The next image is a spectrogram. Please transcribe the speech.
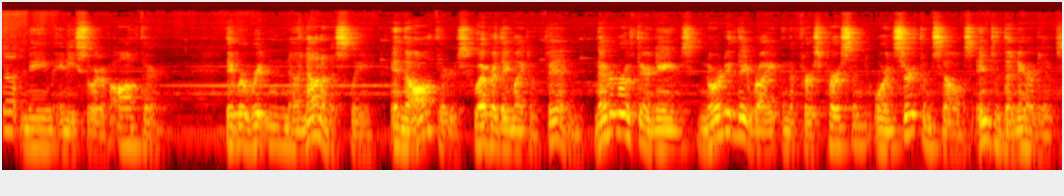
Not name any sort of author. They were written anonymously, and the authors, whoever they might have been, never wrote their names, nor did they write in the first person or insert themselves into the narratives.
